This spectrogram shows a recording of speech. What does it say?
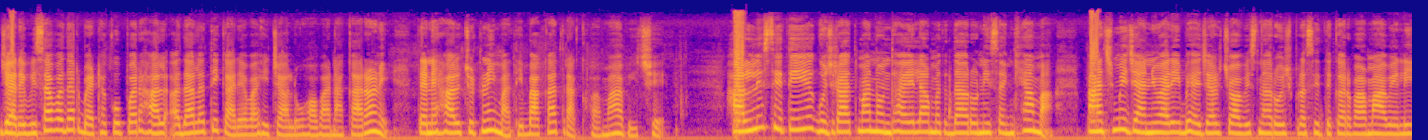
જ્યારે વિસાવદર બેઠક ઉપર હાલ અદાલતી કાર્યવાહી ચાલુ હોવાના કારણે તેને હાલ ચૂંટણીમાંથી બાકાત રાખવામાં આવી છે. હાલની સ્થિતિએ ગુજરાતમાં નોંધાયેલા મતદારોની સંખ્યામાં પાંચમી જાન્યુઆરી બે હજાર ચોવીસના રોજ પ્રસિદ્ધ કરવામાં આવેલી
